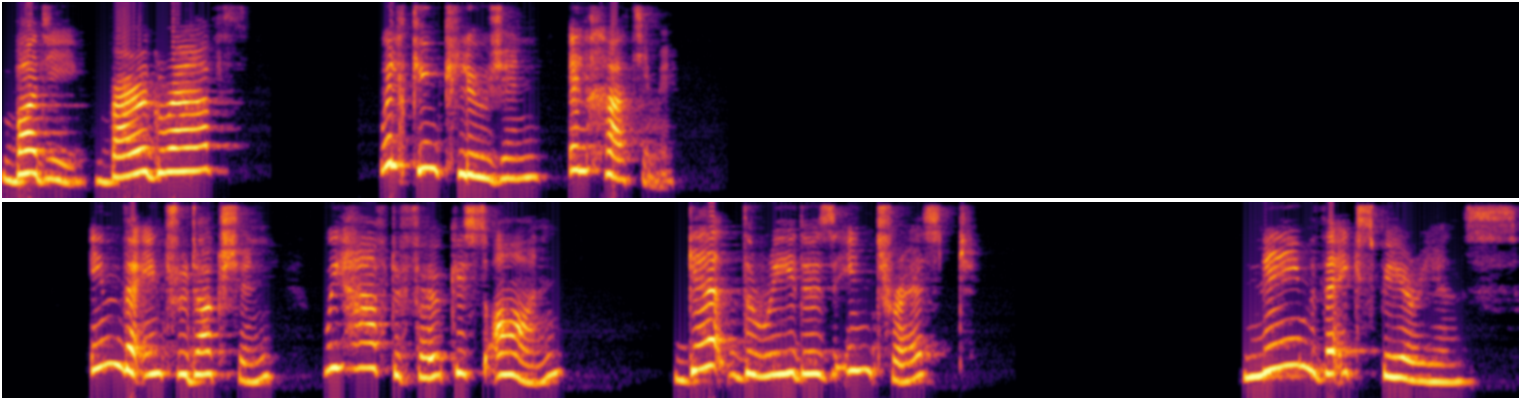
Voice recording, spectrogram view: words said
body paragraphs والconclusion الخاتمة In the introduction, we have to focus on get the reader's interest, name the experience.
